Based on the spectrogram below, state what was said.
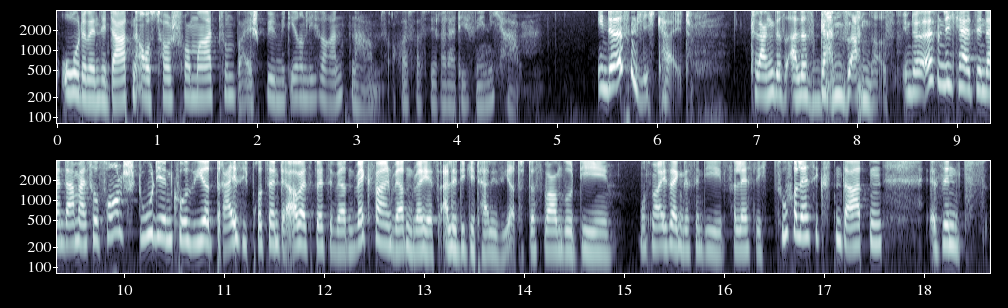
oder wenn Sie ein Datenaustauschformat zum Beispiel mit Ihren Lieferanten haben. Ist auch was, was wir relativ wenig haben. In der Öffentlichkeit klang das alles ganz anders. In der Öffentlichkeit sind dann damals sofort Studien kursiert, 30 Prozent der Arbeitsplätze werden wegfallen, werden wir jetzt alle digitalisiert. Das waren so die, muss man eigentlich sagen, das sind die verlässlich zuverlässigsten Daten. Es sind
